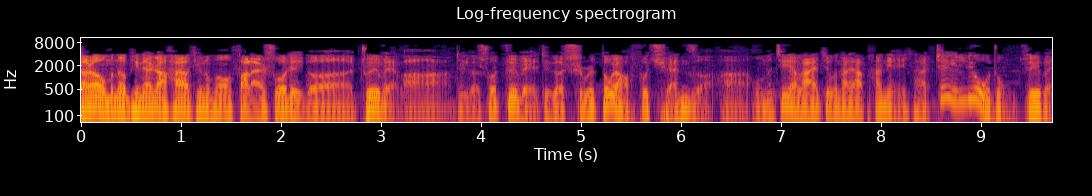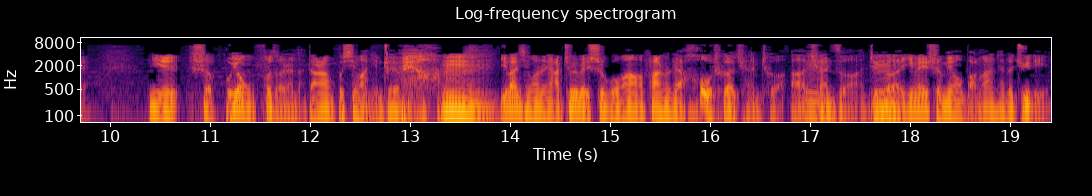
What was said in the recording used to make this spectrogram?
当然，我们的平台上还有听众朋友发来说，这个追尾了啊，这个说追尾这个是不是都要负全责啊？我们接下来就跟大家盘点一下这六种追尾，您是不用负责任的。当然，不希望您追尾啊。嗯一般情况之下，追尾事故往往发生在后车全车啊、嗯全责。这个因为是没有保证安全的距离，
